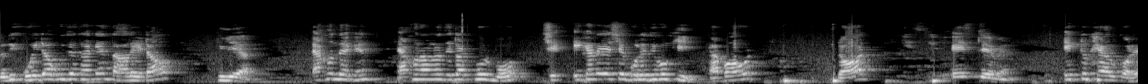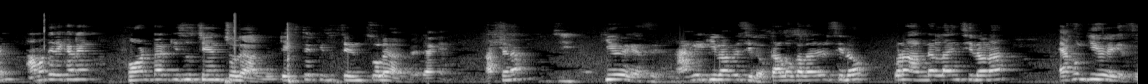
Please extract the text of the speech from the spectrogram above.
যদি ওইটা বুঝে থাকেন তাহলে এটাও ক্লিয়ার এখন দেখেন এখন আমরা যেটা করব সে এখানে এসে বলে দিব কি? অ্যাবাউট ডট এইচটিএমএল একটু খেয়াল করেন আমাদের এখানে ফন্টটার কিছু চেঞ্জ চলে আসবে টেক্সটের কিছু চেঞ্জ চলে আসবে দেখেন। আসছে না? কি হয়ে গেছে? আগে কীভাবে ছিল? কালো কালারের ছিল? কোনো আন্ডারলাইন ছিল না? এখন কি হয়ে গেছে?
